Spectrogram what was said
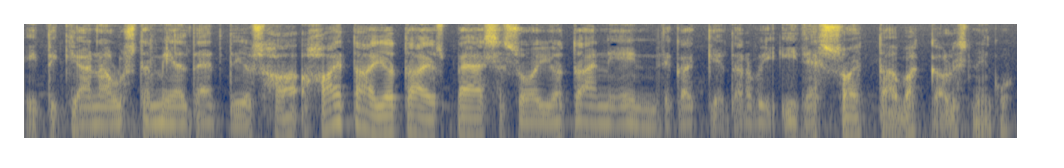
itsekin aina ollut sitä mieltä, että jos ha- haetaan jotain, jos päässä soi jotain, niin ei niitä kaikkia tarvitse itse soittaa, vaikka olisi niin kuin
